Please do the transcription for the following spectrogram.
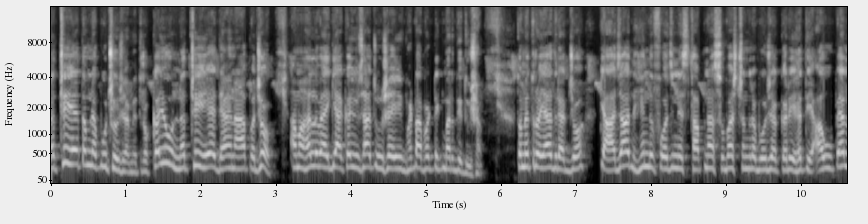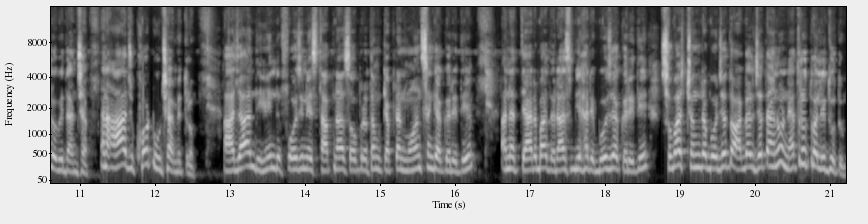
નથી એ તમને પૂછ્યું છે મિત્રો. કયું નથી એ ધ્યાન આપજો. આમાં હલવાઈ ગયા કયું સાચું છે એ ફટાફટીક મારી દીધું છે. તો મિત્રો યાદ રાખજો કે આઝાદ હિન્દ ફોજની સ્થાપના સુભાષચંદ્ર બોઝે કરી હતી. આવું પહેલું વિધાન છે. અને આ જ ખોટું છે મિત્રો. આઝાદ હિન્દ ફોજની સ્થાપના સૌપ્રથમ કેપ્ટન મોહન સિંઘે કરી હતી અને ત્યારબાદ રાસબિહારી બોઝે કરી હતી. સુભાષચંદ્ર બોઝે તો આગળ જતાં એનું નેતૃત્વ લીધું હતું.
